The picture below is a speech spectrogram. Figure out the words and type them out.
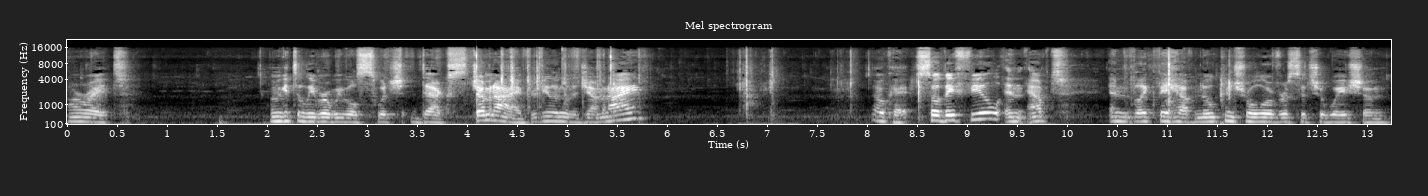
All right. When we get to Libra, we will switch decks. Gemini, if you're dealing with a Gemini. Okay, so they feel inept and like they have no control over a situation.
